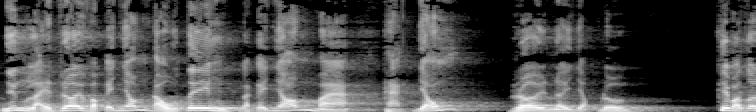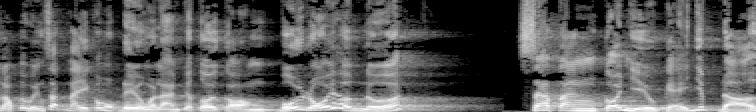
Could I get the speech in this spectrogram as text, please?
nhưng lại rơi vào cái nhóm đầu tiên, là cái nhóm mà hạt giống rơi nơi dọc đường. Khi mà tôi đọc cái quyển sách này, có một điều mà làm cho tôi còn bối rối hơn nữa sa tăng có nhiều kẻ giúp đỡ.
